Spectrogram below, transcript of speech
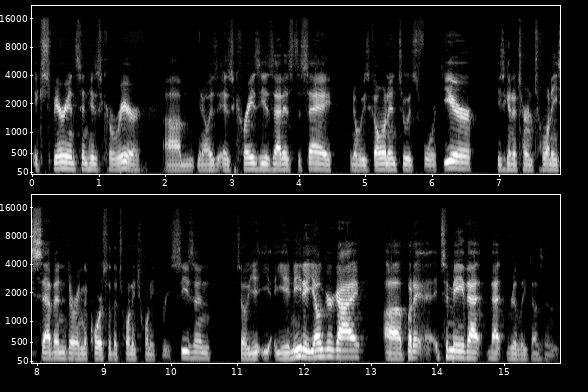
experience in his career. Um, you know, as, as crazy as that is to say, you know, he's going into his fourth year. He's going to turn 27 during the course of the 2023 season. So you you need a younger guy, uh, but it, to me that that really doesn't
